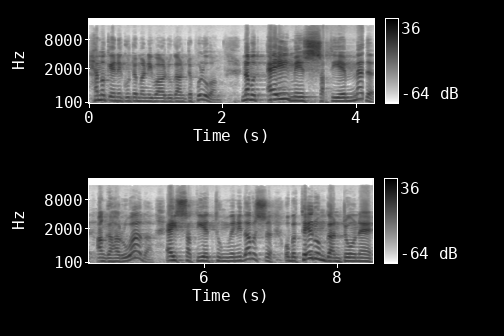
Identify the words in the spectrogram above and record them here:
හැම කෙනෙකුටම නිවාඩු ගන්ට පුළුවන්. නමුත් ඇයි මේ සතියෙන් මැද අඟහරුවාදා. ඇයි සතිය තුන්වෙනි දවස ඔබ තේරුම් ගන්ටෝනෑ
